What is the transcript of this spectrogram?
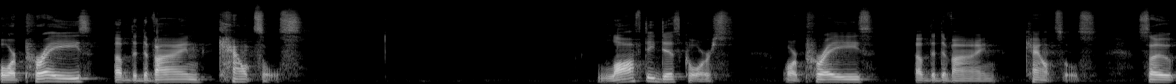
or praise of the divine counsels. Lofty discourse or praise of the divine counsels. So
